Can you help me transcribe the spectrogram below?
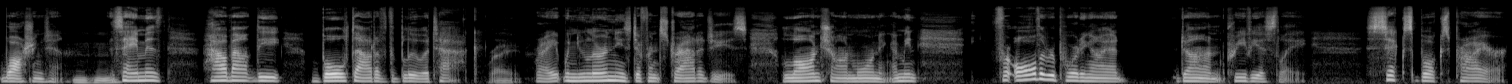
Washington. Mm-hmm. Same as how about the bolt out of the blue attack? right right? When you learn these different strategies, launch on warning. I mean, for all the reporting I had done previously, six books prior,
